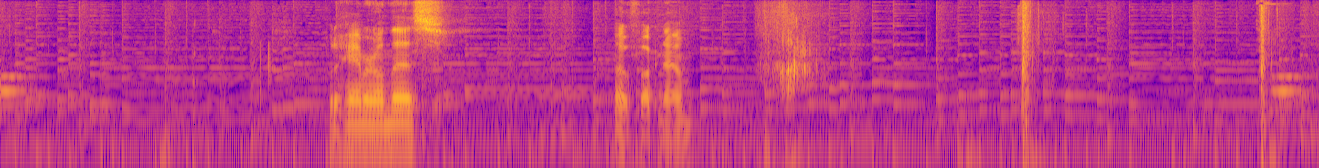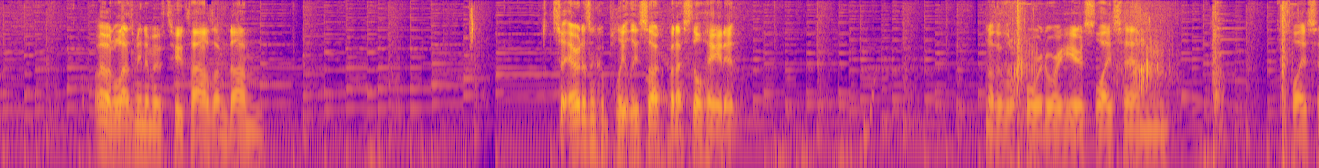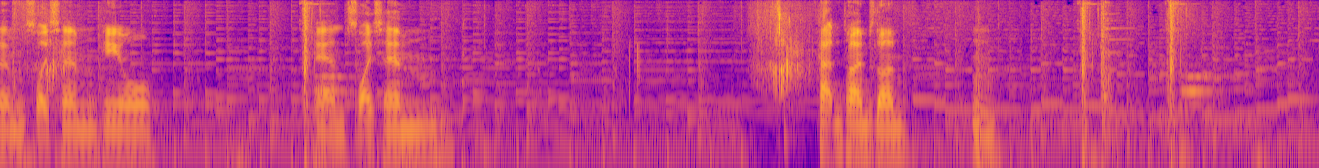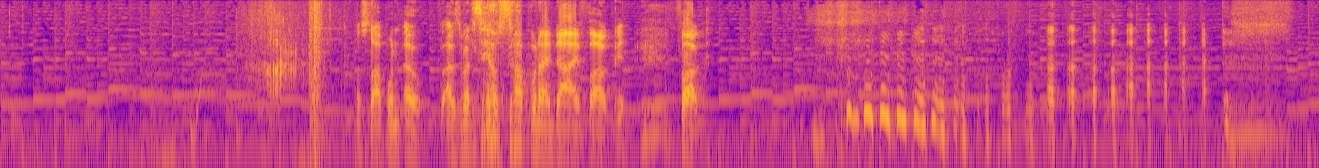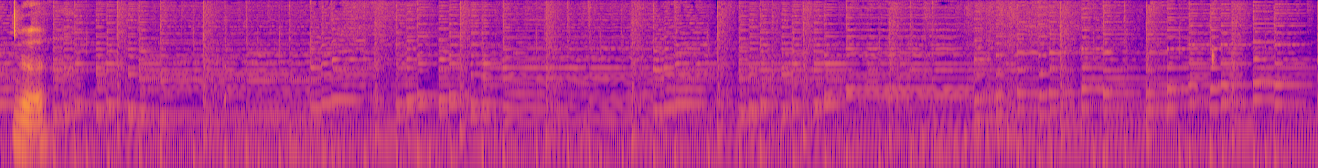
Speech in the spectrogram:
Put a hammer on this. Oh, fuck no. Oh, it allows me to move two tiles. I'm done. So air doesn't completely suck, but I still hate it. Another little corridor here. Slice him. Slice him. Slice him. Heal. And slice him. Patent time's done. Hmm. I'll stop when- oh, I was about to say I'll stop when I die, fuck. Fuck.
